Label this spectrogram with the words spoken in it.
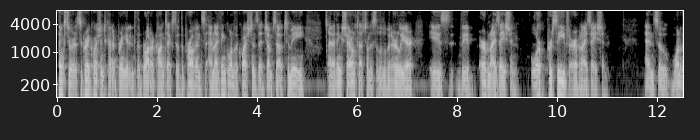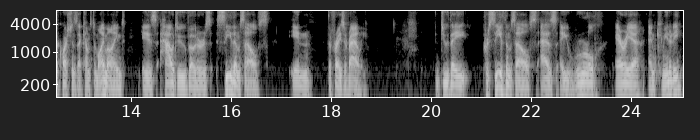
Thanks, Stuart. It's a great question to kind of bring it into the broader context of the province. And I think one of the questions that jumps out to me, and I think Cheryl touched on this a little bit earlier, is the urbanization or perceived urbanization. And so one of the questions that comes to my mind is how do voters see themselves in the Fraser Valley? Do they perceive themselves as a rural area and community?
